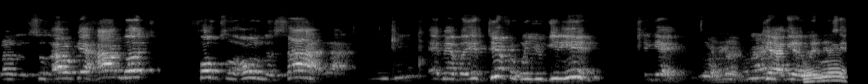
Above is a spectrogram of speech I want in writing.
brothers and sisters, I don't care how much folks are on the sideline. Amen. But it's different when you get in the game. Can I get a witness? Amen.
